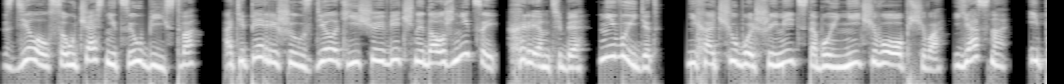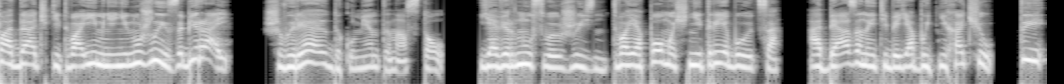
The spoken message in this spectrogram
сделал соучастницей убийства, а теперь решил сделать еще и вечной должницей? Хрен тебе, не выйдет. Не хочу больше иметь с тобой ничего общего, ясно? И подачки твои мне не нужны, забирай!» Швыряю документы на стол. «Я верну свою жизнь, твоя помощь не требуется. Обязанной тебе я быть не хочу. Ты...»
